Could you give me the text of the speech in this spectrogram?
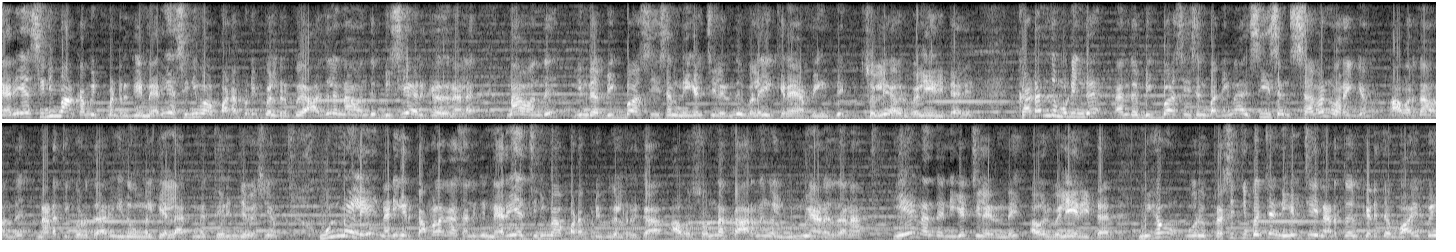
நிறைய சினிமா கமிட்மெண்ட் இருக்குது நிறைய சினிமா படப்பிடிப்புகள் இருக்குது அதில் நான் வந்து பிஸியாக இருக்கிறதுனால நான் வந்து இந்த பிக் பாஸ் சீசன் நிகழ்ச்சியிலேருந்து விளைவிக்கிறேன் அப்படின்ட்டு சொல்லி அவர் வெளியேறிட்டார். கடந்து முடிந்த அந்த பிக் பாஸ் சீசன் பார்த்தீங்கன்னா சீசன் செவன் வரைக்கும் அவர் தான் வந்து நடத்தி கொடுத்தாரு. இது உங்களுக்கு எல்லாருக்குமே தெரிஞ்ச விஷயம். உண்மையிலே நடிகர் கமலஹாசனுக்கு நிறைய சினிமா படப்பிடிப்புகள் இருக்கா? அவர் சொன்ன காரணங்கள் உண்மையானது தானா ஏன் அந்த நிகழ்ச்சியிலிருந்து அவர் வெளியேறிட்டார்? மிகவும் ஒரு பிரசித்தி பெற்ற நிகழ்ச்சியை நடத்துவதற்கு கிடைத்த வாய்ப்பை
